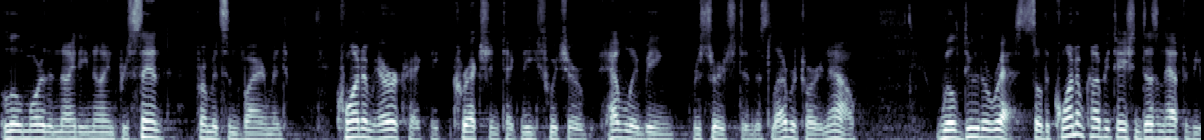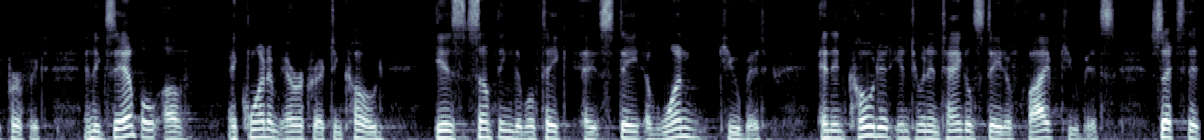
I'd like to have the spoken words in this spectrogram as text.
a little more than 99% from its environment, quantum error correction techniques, which are heavily being researched in this laboratory now, will do the rest. So the quantum computation doesn't have to be perfect. An example of a quantum error correcting code is something that will take a state of one qubit and encode it into an entangled state of five qubits such that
